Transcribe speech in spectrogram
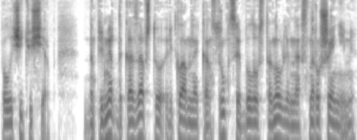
получить ущерб. Например, доказав, что рекламная конструкция была установлена с нарушениями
